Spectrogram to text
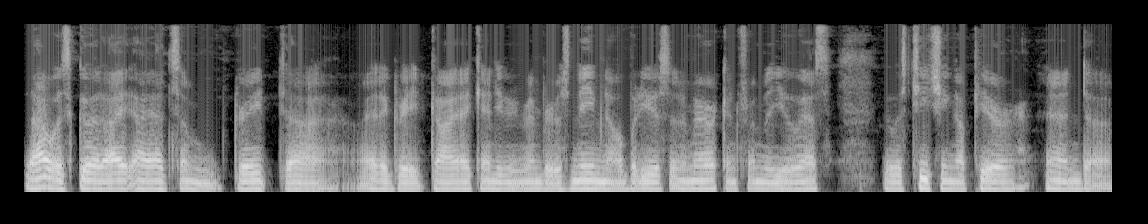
that was good. I, I had some great. Uh, I had a great guy. I can't even remember his name now, but he was an American from the U.S. who was teaching up here, and uh,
